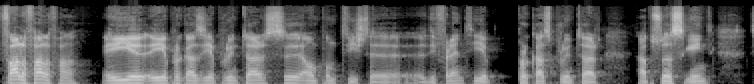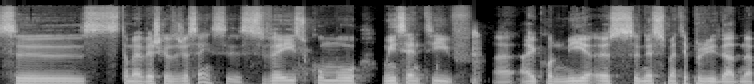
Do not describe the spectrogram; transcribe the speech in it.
Fala, fala, fala. Aí, aí por acaso ia perguntar se há um ponto de vista eh, diferente, ia por acaso perguntar à pessoa seguinte se, se também vê as coisas assim, se, se vê isso como um incentivo à, à economia, se nesse momento a prioridade não é,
